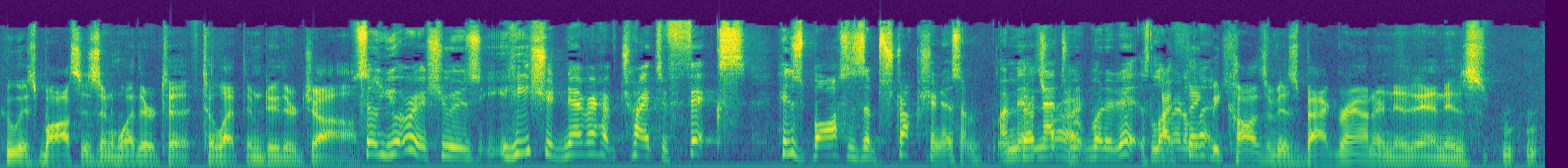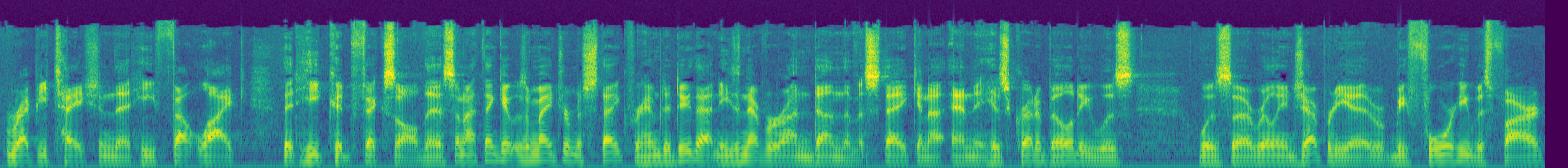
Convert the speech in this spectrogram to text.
who his boss is and whether to, to let them do their job. So your issue is he should never have tried to fix his boss's obstructionism. I mean, that's, that's right. what it is. Loretta I think Lynch. because of his background and, and his reputation that he felt like that he could fix all this, and I think it was a major mistake for him to do that, and he's never undone the mistake, and, uh, and his credibility was was uh, really in jeopardy. Uh, before he was fired,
